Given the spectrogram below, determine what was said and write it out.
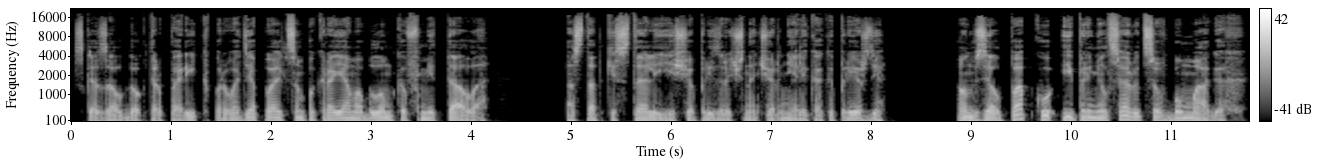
сказал доктор Парик, проводя пальцем по краям обломков металла. Остатки стали еще призрачно чернели, как и прежде. Он взял папку и принялся рыться в бумагах.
